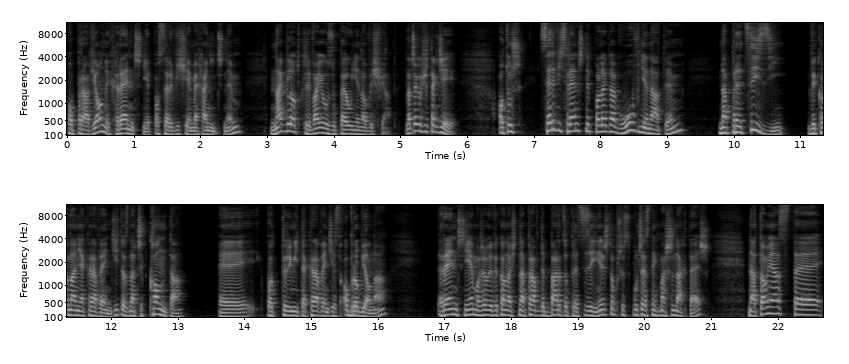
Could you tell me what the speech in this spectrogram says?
poprawionych ręcznie po serwisie mechanicznym, nagle odkrywają zupełnie nowy świat. Dlaczego się tak dzieje? Otóż serwis ręczny polega głównie na tym, na precyzji wykonania krawędzi, to znaczy kąta, e, pod którymi ta krawędź jest obrobiona, ręcznie możemy wykonać naprawdę bardzo precyzyjnie, zresztą przy współczesnych maszynach też. Natomiast e,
